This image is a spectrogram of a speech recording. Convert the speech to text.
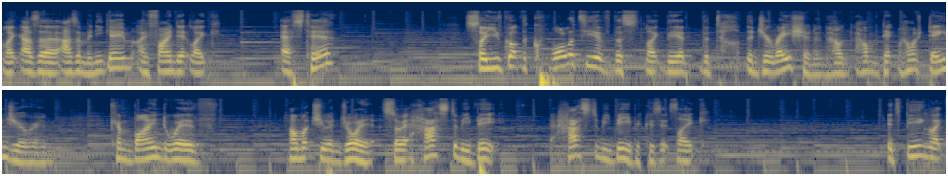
like as a as a mini game, I find it like S tier. So you've got the quality of this, like the the the duration and how how how much danger you're in, combined with how much you enjoy it. So it has to be B. It has to be B because it's like it's being like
